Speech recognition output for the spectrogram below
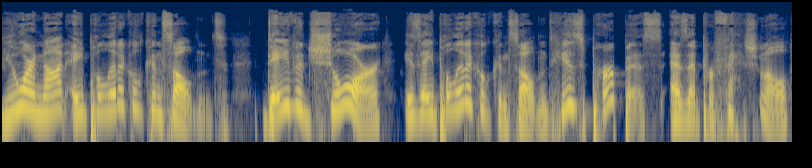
You are not a political consultant. David Shor is a political consultant. His purpose as a professional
